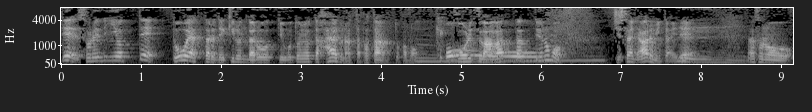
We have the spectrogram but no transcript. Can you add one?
でそれによってどうやったらできるんだろうっていうことによって早くなったパターンとかも結構効率が上がったっていうのも実際にあるみたいで、うその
